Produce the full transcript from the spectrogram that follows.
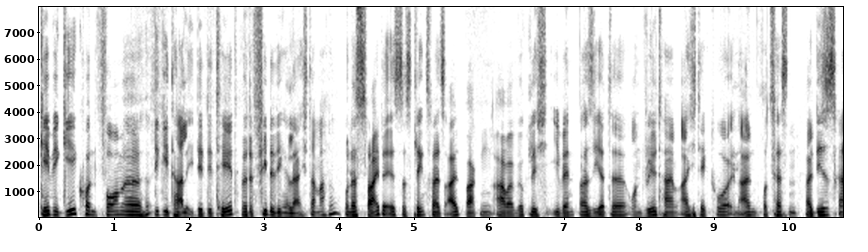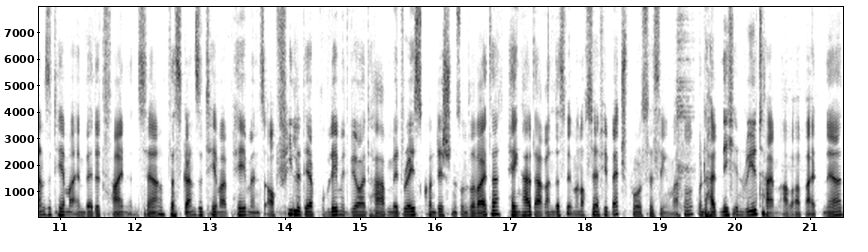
GWG-konforme digitale Identität würde viele Dinge leichter machen. Und das zweite ist, das klingt zwar jetzt altbacken, aber wirklich eventbasierte und Realtime-Architektur in allen Prozessen, weil dieses ganze Thema Embedded Finance, ja, das ganze Thema Payments, auch viele der Probleme, Probleme, die wir heute haben mit Race Conditions und so weiter, hängen halt daran, dass wir immer noch sehr viel Batch Processing machen und halt nicht in Realtime arbeiten. Ja.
